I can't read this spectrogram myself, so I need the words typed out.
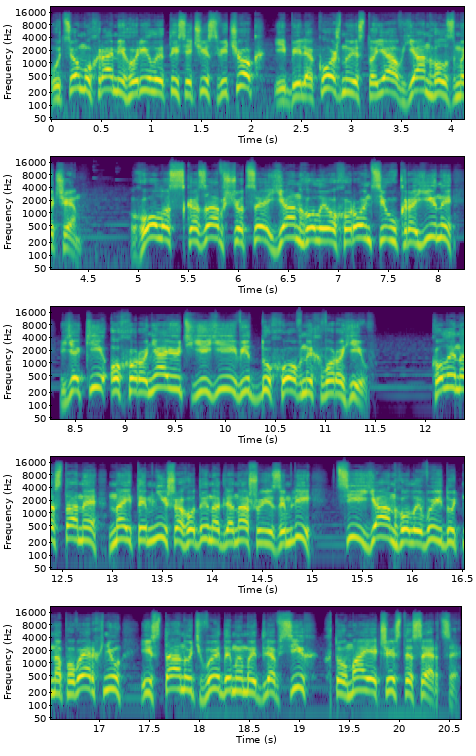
У цьому храмі горіли тисячі свічок, і біля кожної стояв янгол з мечем. Голос сказав, що це янголи-охоронці України, які охороняють її від духовних ворогів. Коли настане найтемніша година для нашої землі, ці янголи вийдуть на поверхню і стануть видимими для всіх, хто має чисте серце.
